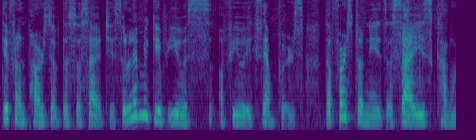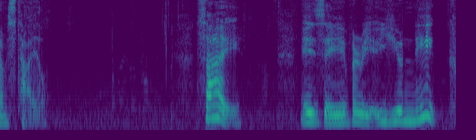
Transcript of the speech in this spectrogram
different parts of the society. So let me give you a few examples. The first one is Psy's Gangnam Style. Psy is a very unique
